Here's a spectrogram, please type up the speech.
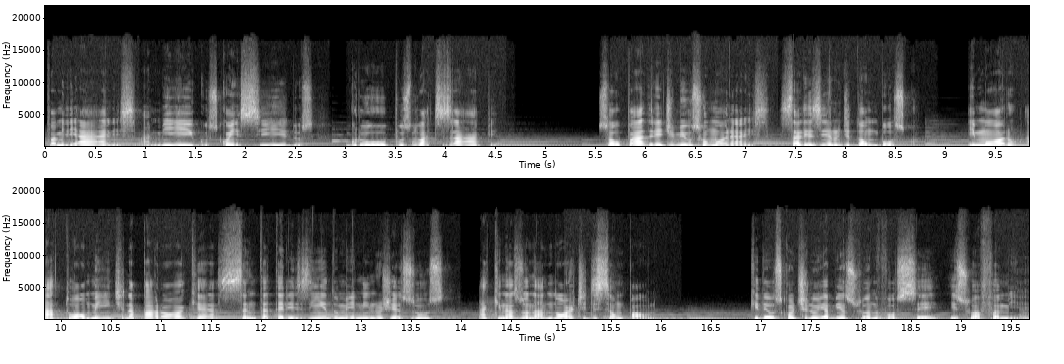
familiares, amigos, conhecidos, grupos do WhatsApp. Sou o padre Edmilson Moraes, salesiano de Dom Bosco, e moro atualmente na paróquia Santa Teresinha do Menino Jesus, aqui na zona norte de São Paulo. Que Deus continue abençoando você e sua família.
